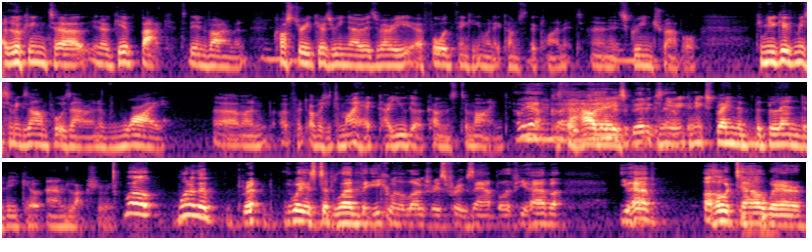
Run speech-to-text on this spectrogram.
are looking to you know give back to the environment. Costa Rica, as we know, is very uh, forward-thinking when it comes to the climate and its green travel. Can you give me some examples, Aaron, of why? Um, and obviously, to my head, Cayuga comes to mind. Oh yeah, So Cayuga how they is a great can you, can you explain the, the blend of eco and luxury? Well, one of the the ways to blend the eco and the luxuries, for example, if you have a you have a hotel where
